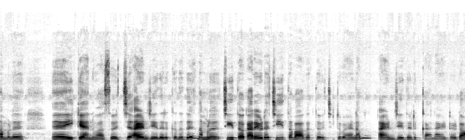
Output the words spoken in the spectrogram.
നമ്മൾ ഈ ക്യാൻവാസ് വെച്ച് അയൺ ചെയ്തെടുക്കുന്നത്. നമ്മൾ ചീത്ത കരയുടെ ചീത്ത ഭാഗത്ത് വെച്ചിട്ട് വേണം അയൺ ചെയ്തെടുക്കാനായിട്ട് കേട്ടോ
